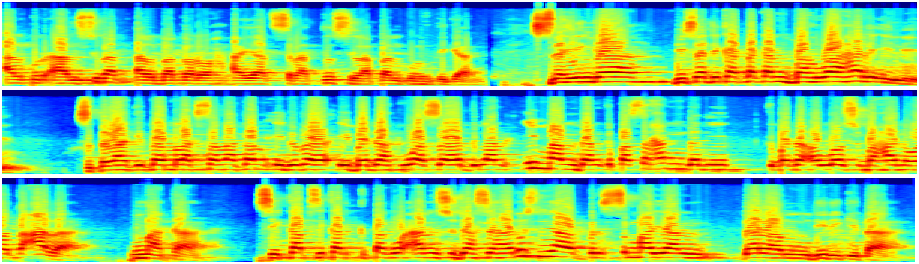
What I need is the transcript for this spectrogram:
Al-Quran Surat Al-Baqarah ayat 183 Sehingga bisa dikatakan bahwa hari ini Setelah kita melaksanakan ibadah puasa dengan iman dan kepasrahan dari kepada Allah Subhanahu wa taala, maka sikap-sikap ketakwaan sudah seharusnya bersemayan dalam diri kita.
